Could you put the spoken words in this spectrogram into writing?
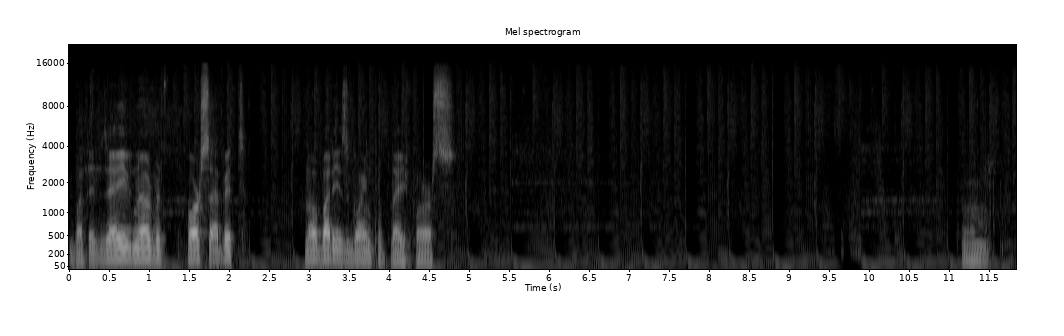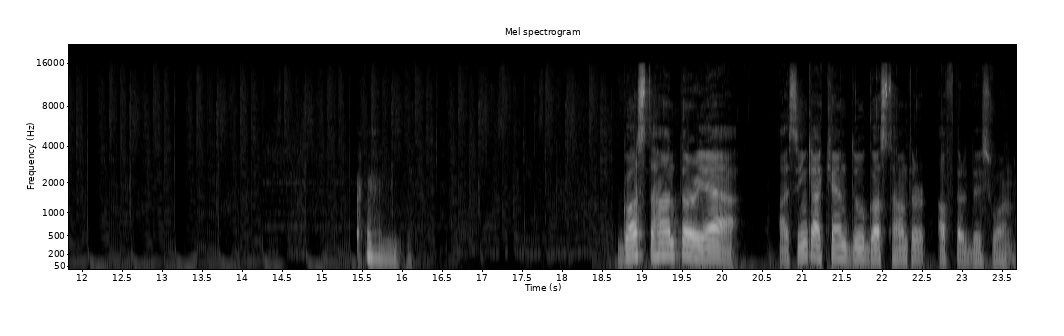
But if they nerfed Force a bit, nobody is going to play Force. Um. Ghost Hunter, yeah. I think I can do Ghost Hunter after this one.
